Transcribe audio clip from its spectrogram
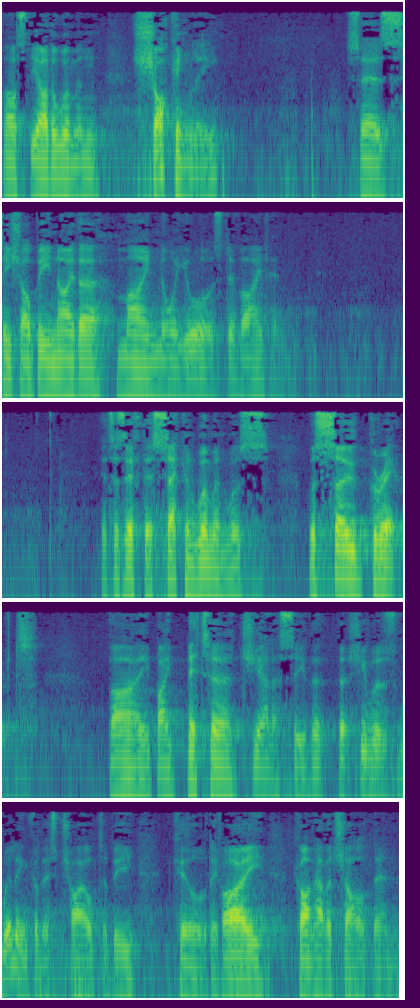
Whilst the other woman shockingly says, he shall be neither mine nor yours, divide him. It's as if this second woman was, was so gripped by, by bitter jealousy that, that she was willing for this child to be killed. If I can't have a child, then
